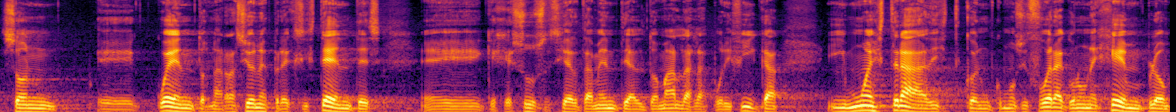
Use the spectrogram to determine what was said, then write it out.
son eh, cuentos, narraciones preexistentes, eh, que Jesús ciertamente al tomarlas las purifica y muestra como si fuera con un ejemplo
